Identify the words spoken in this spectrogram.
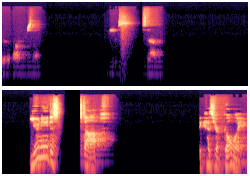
good about yourself? Sabbath. You need to stop because your going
